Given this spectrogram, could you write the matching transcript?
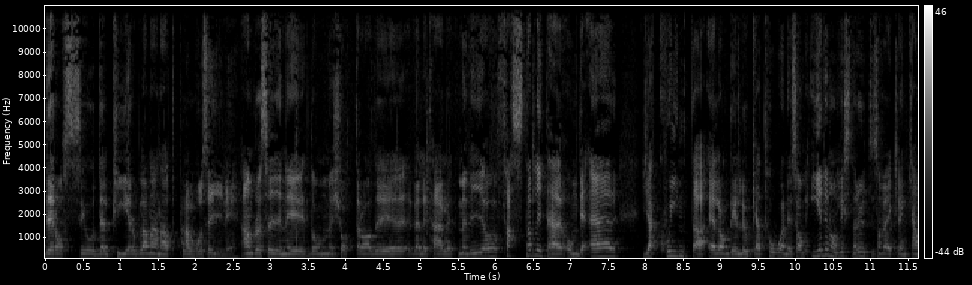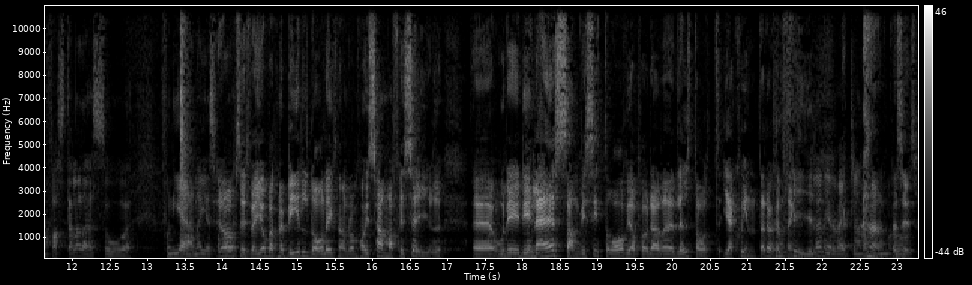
De Rossi och Del Piero bland annat. På Ambrosini. Ambrosini, de shottar av det är väldigt härligt. Men vi har fastnat lite här om det är Jaquinta eller om det är Luca Toni. Så om är det någon lyssnare ute som verkligen kan fastställa det här så får ni gärna ge svaret. Ja, precis. Vi har jobbat med bilder och liknande. De har ju samma frisyr. Eh, och det, det är näsan vi sitter och avgör på där det lutar åt Jaquinta då helt enkelt. Profilen är det verkligen. Som, Precis.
